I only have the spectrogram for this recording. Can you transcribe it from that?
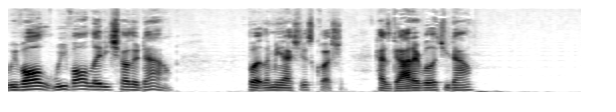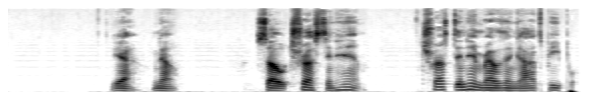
We've all we've all let each other down. But let me ask you this question. Has God ever let you down? Yeah, no. So trust in him. Trust in him rather than God's people.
